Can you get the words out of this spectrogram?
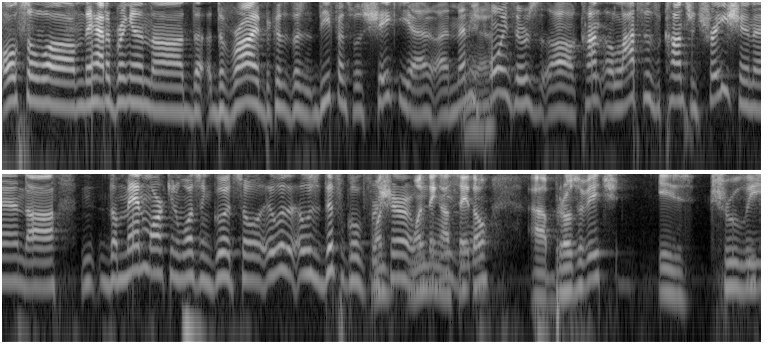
Also, um, they had to bring in uh, the de Vrij because the defense was shaky at, at many Yeah. points. There was uh, con- uh, lapses of concentration, and uh, n- the man marking wasn't good. So it was it was difficult for one, sure. It One thing I'll say though, uh, Brozovic is truly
